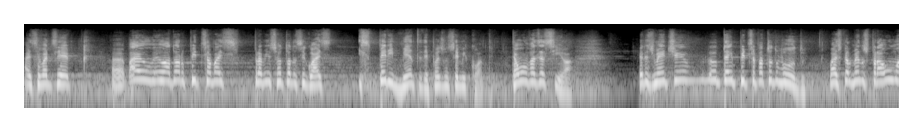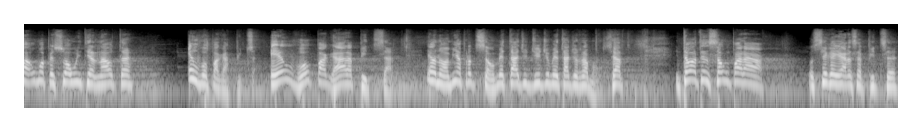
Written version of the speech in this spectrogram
Aí você vai dizer, "Ah, eu, eu adoro pizza, mas para mim são todas iguais. Experimenta, depois você me conta. Então vamos fazer assim, ó. Felizmente não tem pizza para todo mundo, mas pelo menos para uma, uma pessoa, um internauta, eu vou pagar pizza. Eu vou pagar a pizza. Eu não, a minha produção, metade o Didio, metade o Ramon, certo? Então atenção para você ganhar essa pizza,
